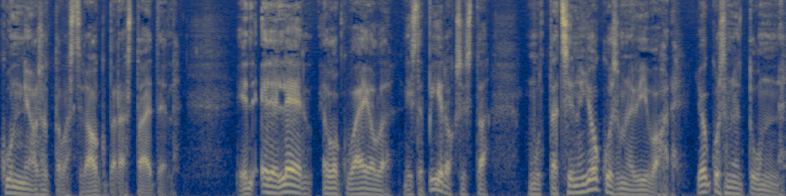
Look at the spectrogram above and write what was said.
kunniaosoittavasti alkuperäistaiteelle. Edelleen elokuva ei ole niistä piirroksista, mutta että siinä on joku semmoinen vivahde, joku semmoinen tunne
